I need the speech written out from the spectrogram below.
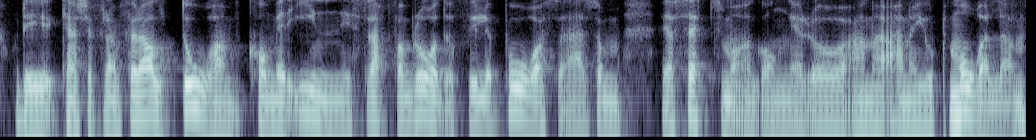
Och det är kanske framförallt då han kommer in i straffområdet och fyller på så här som vi har sett så många gånger och han har, han har gjort målen.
